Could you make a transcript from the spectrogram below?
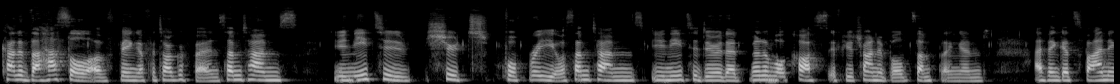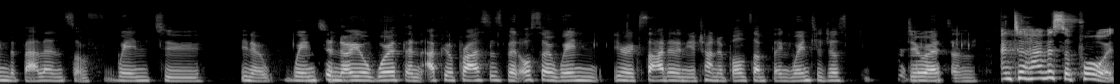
kind of the hustle of being a photographer. And sometimes you need to shoot for free, or sometimes you need to do it at minimal cost if you're trying to build something. And I think it's finding the balance of when to you know when to know your worth and up your prices but also when you're excited and you're trying to build something when to just do it and and to have a support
